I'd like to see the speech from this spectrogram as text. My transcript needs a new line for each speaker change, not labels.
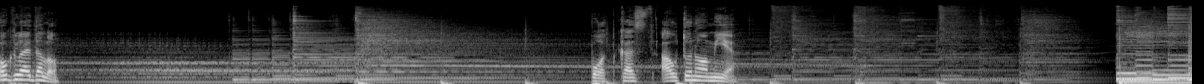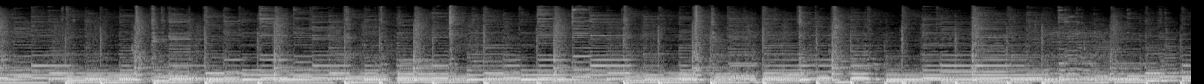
Ogledalo. Podcast Autonomije.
